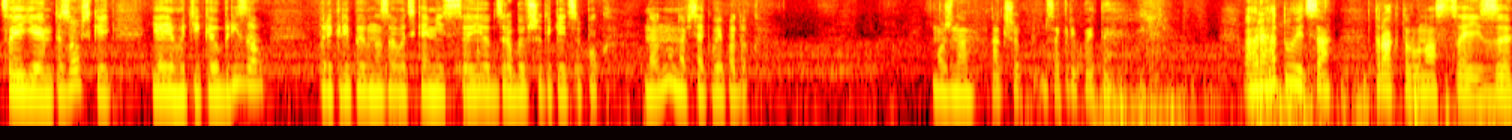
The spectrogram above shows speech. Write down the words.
Це і є МТЗовський, я його тільки обрізав, прикріпив на заводське місце і от зробив ще такий цепок на, ну, на всяк випадок. Можна так, щоб закріпити. Агрегатується трактор у нас цей з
